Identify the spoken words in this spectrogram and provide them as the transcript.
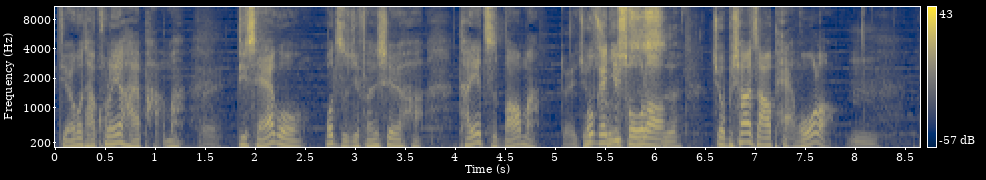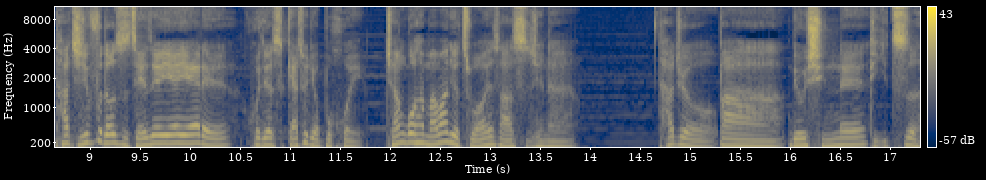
第二个他可能也害怕嘛，对。第三个我自己分析了一下，他也自保嘛，对，就我跟你说了就不晓得咋个判我了。嗯。他几乎都是遮遮掩掩的，或者是干脆就不回。江哥他妈妈就做了些啥事情呢？他就把刘星的地址、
